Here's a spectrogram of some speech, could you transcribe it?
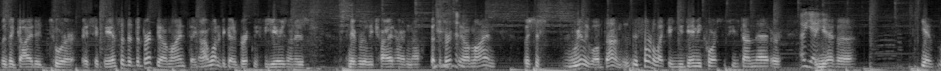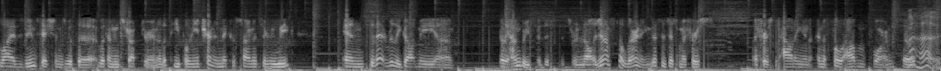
was a guided tour basically. And so the, the Berklee Online thing, I wanted to go to Berklee for years, and I just never really tried hard enough. But the Berklee Online was just really well done. It's, it's sort of like a Udemy course if you've done that, or Oh yeah, you yeah. have a you have live Zoom sessions with a with an instructor and other people, and you turn in mix assignments every week. And so that really got me uh, really hungry for this, this sort of knowledge. And I'm still learning. This is just my first my first outing in, in a full album form. So Oh,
